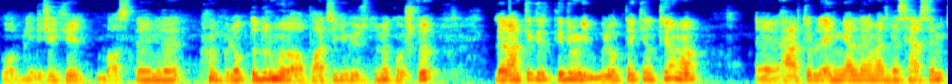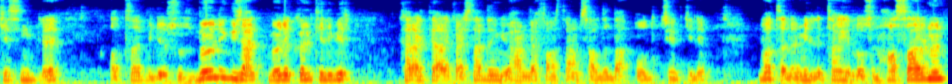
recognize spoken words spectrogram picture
Hop geri çekil. Bastı emre. Blokta durmadı. Apache gibi üstüme koştu. Garanti crit dediğim gibi bloktayken atıyor ama e, her türlü engellenemez ve sersemi kesinlikle atabiliyorsunuz. Böyle güzel, böyle kaliteli bir karakter arkadaşlar. Dediğim gibi hem defansta hem saldırıda oldukça etkili. Vatana, millete hayırlı olsun. Hasarının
